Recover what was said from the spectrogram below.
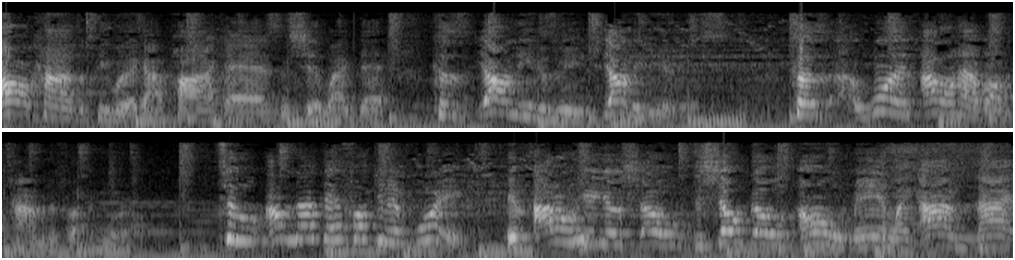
all kinds of people that got podcasts and shit like that. Cause y'all niggas need, y'all need to hear this. Cause uh, one, I don't have all the time in the fucking world. Two, I'm not that fucking important. If I don't hear your show, the show goes on, man. Like I'm not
